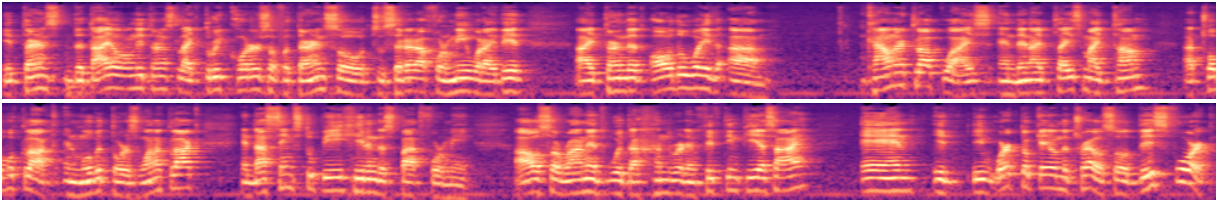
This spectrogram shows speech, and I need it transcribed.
it turns the dial only turns like three quarters of a turn. So to set it up for me, what I did I turned it all the way um, counterclockwise and then I placed my thumb at 12 o'clock and move it towards 1 o'clock and that seems to be hitting the spot for me. I also ran it with 115 psi and it, it worked okay on the trail. So this fork,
